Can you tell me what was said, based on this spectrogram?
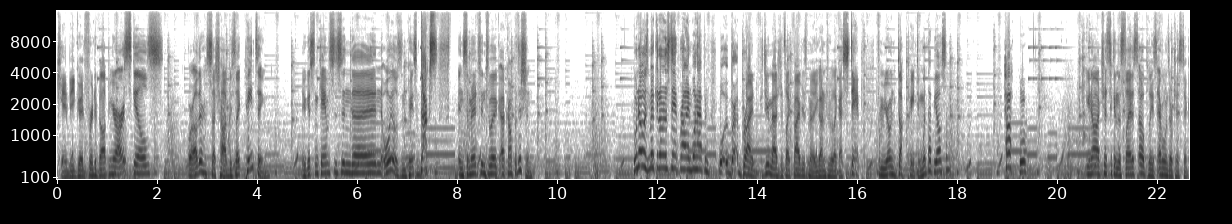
can be good for developing your art skills or other such hobbies like painting. You get some canvases and, uh, and oils and paint some ducks and submit it into a, a competition. Who knows? Make it on a stamp, Brian. What happened? Well, Br Brian, could you imagine if like five years from now you got into like a stamp from your own duck painting? Wouldn't that be awesome? Ha! You're not artistic in the slightest. Oh, please, everyone's artistic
